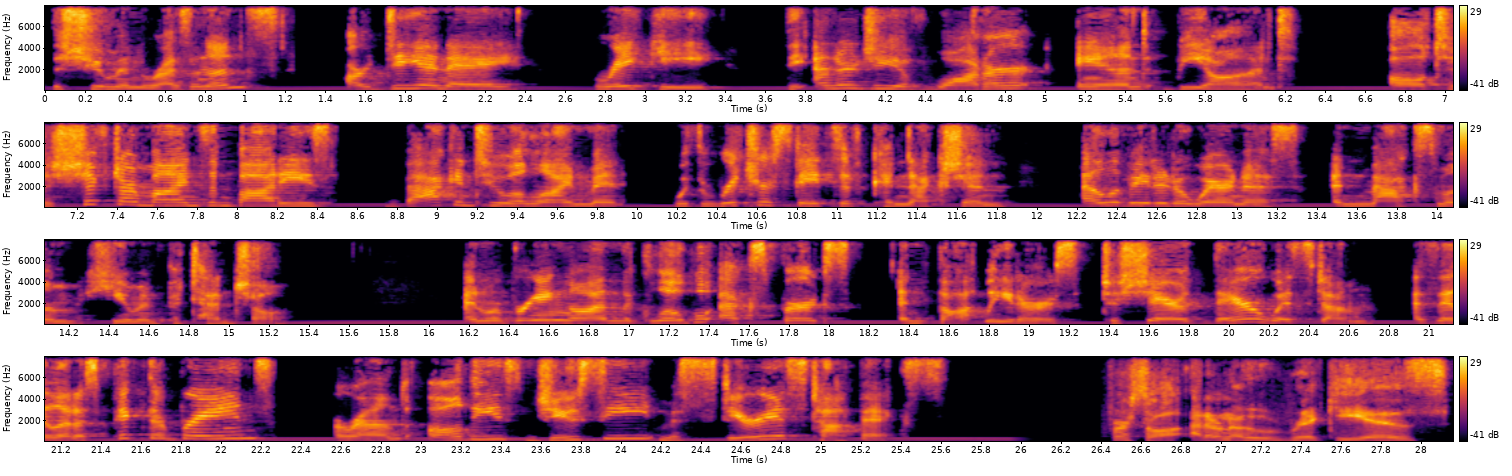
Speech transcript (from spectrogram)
the Schumann resonance, our DNA, Reiki, the energy of water, and beyond. All to shift our minds and bodies back into alignment with richer states of connection, elevated awareness, and maximum human potential. And we're bringing on the global experts and thought leaders to share their wisdom as they let us pick their brains around all these juicy, mysterious topics. First of all, I don't know who Ricky is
